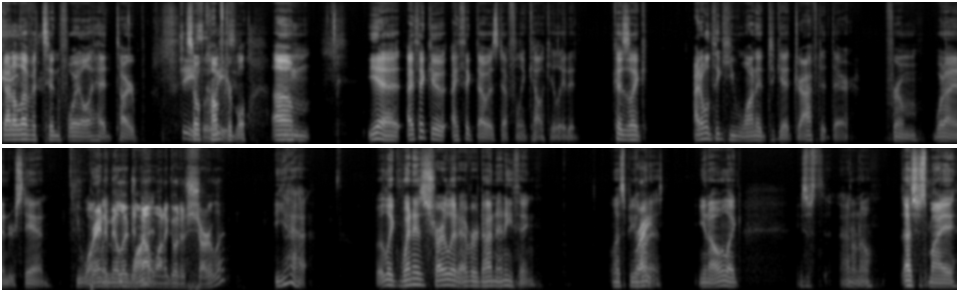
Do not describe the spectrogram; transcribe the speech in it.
Gotta love a tinfoil head tarp. Jeez so Louise. Mm-hmm. comfortable. Um, yeah, I think it, I think that was definitely calculated because like I don't think he wanted to get drafted there. From what I understand, he wanted. Brandon Miller did not want to go to Charlotte. Yeah, but like when has Charlotte ever done anything? Let's be Right. honest. You know, like he's just I don't know. That's just my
